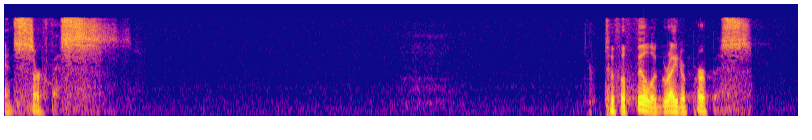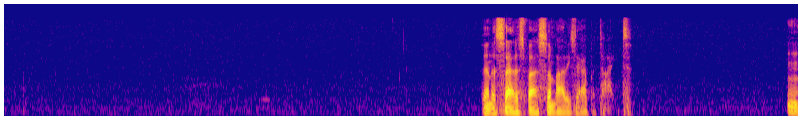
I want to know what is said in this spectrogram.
and surface. To fulfill a greater purpose. Than to satisfy somebody's appetite. Mm.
